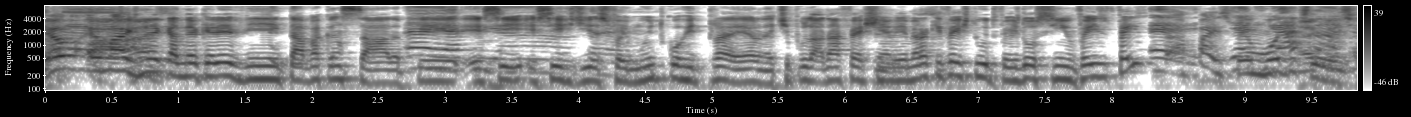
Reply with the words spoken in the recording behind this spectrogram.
Eu, eu imaginei que ela não ia querer vir, tava cansada, porque é, esse, esses dias foi muito corrido pra ela, né? Tipo, da, da festinha mesmo, ela que fez tudo, fez docinho, fez. fez é, rapaz, fez um monte de coisa.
